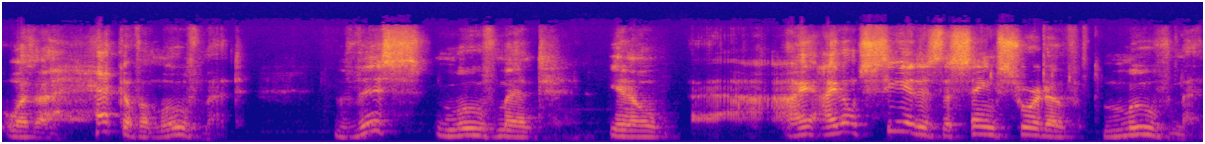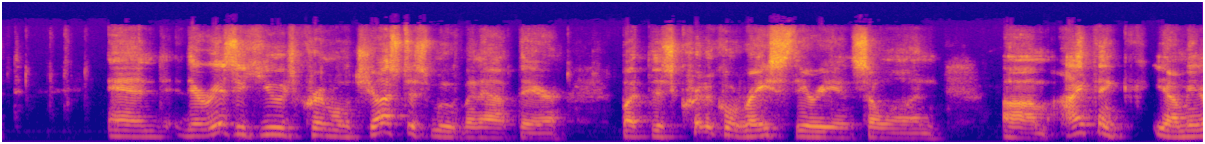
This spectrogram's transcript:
was a heck of a movement. This movement, you know, I, I don't see it as the same sort of movement. And there is a huge criminal justice movement out there but this critical race theory and so on, um, I think, you know, I mean,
